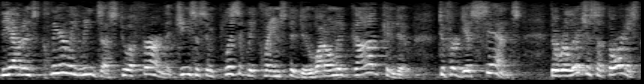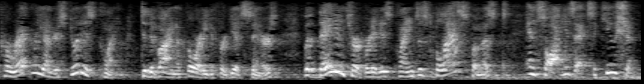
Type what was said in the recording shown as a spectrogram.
The evidence clearly leads us to affirm that Jesus implicitly claims to do what only God can do to forgive sins. The religious authorities correctly understood his claim to divine authority to forgive sinners, but they interpreted his claims as blasphemous and sought his execution.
